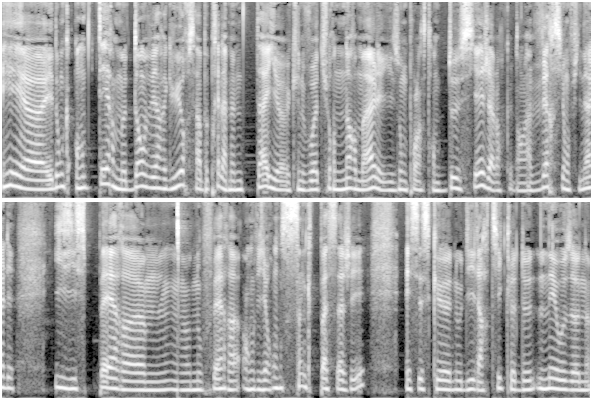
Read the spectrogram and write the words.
Et, euh, et donc en termes d'envergure, c'est à peu près la même taille euh, qu'une voiture normale. Et ils ont pour l'instant deux sièges, alors que dans la version finale, ils espèrent euh, nous faire environ 5 passagers. Et c'est ce que nous dit l'article de Neozone.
